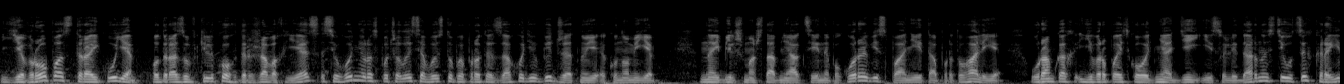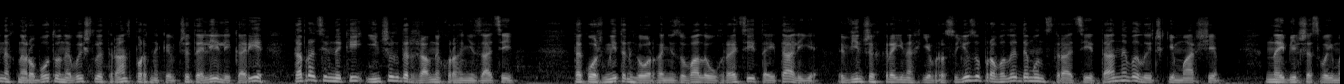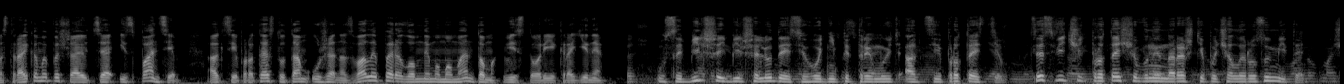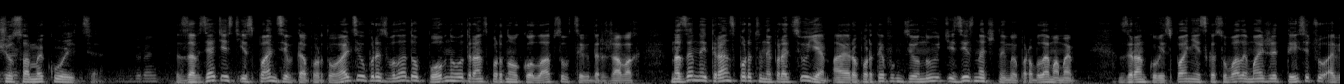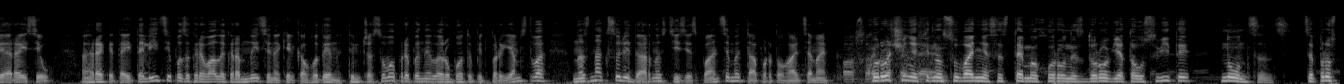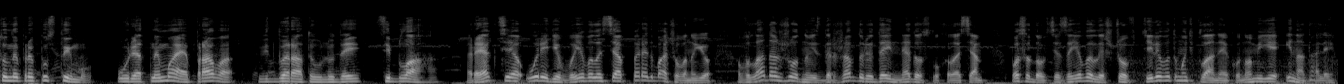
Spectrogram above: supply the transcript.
Європа страйкує. Одразу в кількох державах ЄС сьогодні розпочалися виступи проти заходів бюджетної економії. Найбільш масштабні акції непокори в Іспанії та Португалії. У рамках Європейського дня дій і солідарності у цих країнах на роботу не вийшли транспортники, вчителі, лікарі та працівники інших державних організацій. Також мітинги організували у Греції та Італії. В інших країнах Євросоюзу провели демонстрації та невеличкі марші. Найбільше своїми страйками пишаються іспанці. Акції протесту там уже назвали переломним моментом в історії країни. Усе більше і більше людей сьогодні підтримують акції протестів. Це свідчить про те, що вони нарешті почали розуміти, що саме коїться. Завзятість іспанців та португальців призвела до повного транспортного колапсу в цих державах. Наземний транспорт не працює, аеропорти функціонують зі значними проблемами. Зранку в Іспанії скасували майже тисячу авіарейсів. Греки та італійці позакривали крамниці на кілька годин. Тимчасово припинили роботу підприємства на знак солідарності з іспанцями та португальцями. Скорочення фінансування системи охорони здоров'я та освіти нонсенс. Це просто неприпустимо. Уряд не має права відбирати у людей ці блага. Реакція урядів виявилася передбачуваною. Влада жодної з держав до людей не дослухалася. Посадовці заявили, що втілюватимуть плани економії і надалі.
